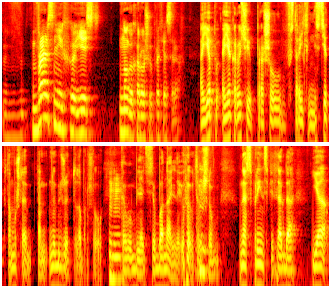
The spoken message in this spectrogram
В, в Райерсоне их есть много хороших профессоров. А я, а я, короче, прошел в строительный университет, потому что там на бюджет туда прошел. Мгм. Как бы, блядь, все банально. Потому что У нас, в принципе, тогда... Я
